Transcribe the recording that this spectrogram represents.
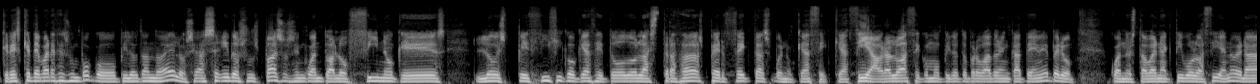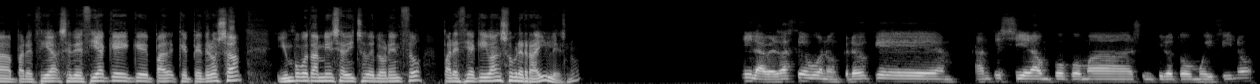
crees que te pareces un poco pilotando a él? O sea, has seguido sus pasos en cuanto a lo fino que es, lo específico que hace todo, las trazadas perfectas, bueno, que hace, que hacía, ahora lo hace como piloto probador en KTM, pero cuando estaba en activo lo hacía, ¿no? Era, parecía, se decía que, que, Pedrosa, y un poco también se ha dicho de Lorenzo, parecía que iban sobre raíles, ¿no? Sí, la verdad es que, bueno, creo que antes sí era un poco más un piloto muy fino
